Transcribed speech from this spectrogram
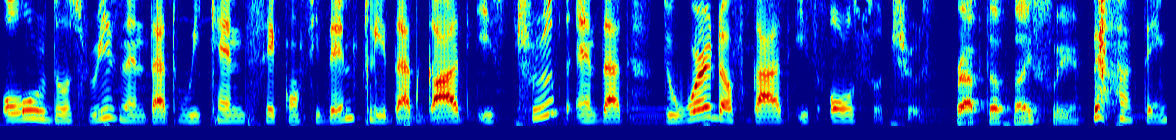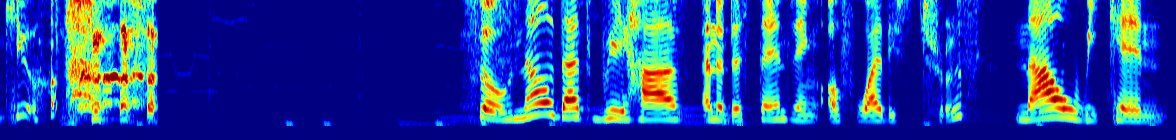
all those reasons that we can say confidently that God is truth and that the word of God is also truth. Wrapped up nicely. Thank you. so now that we have an understanding of what is truth, now we can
